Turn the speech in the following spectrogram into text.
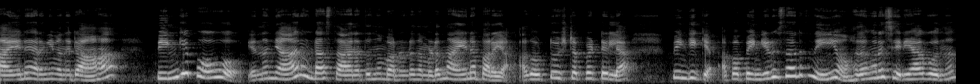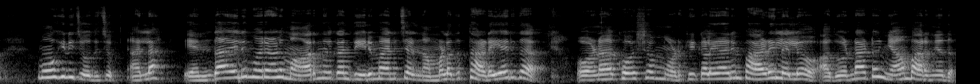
നയന ഇറങ്ങി വന്നിട്ട് ആഹാ പിങ്കി പോവോ? എന്ന് ഞാനുണ്ട് ആ സ്ഥാനത്തെന്നും പറഞ്ഞുകൊണ്ട് നമ്മുടെ നയന പറയാം. അതൊട്ടും ഇഷ്ടപ്പെട്ടില്ല പിങ്കിക്ക്. അപ്പോൾ പിങ്കിയുടെ സ്ഥാനത്ത് നീയോ? അതങ്ങനെ ശരിയാകുമെന്ന് മോഹിനി ചോദിച്ചു. അല്ല എന്തായാലും ഒരാൾ മാറി നിൽക്കാൻ തീരുമാനിച്ചാൽ നമ്മളത് തടയരുത്. ഓണാഘോഷം മുടക്കിക്കളയാനും പാടില്ലല്ലോ. അതുകൊണ്ടാട്ടോ ഞാൻ പറഞ്ഞത്.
